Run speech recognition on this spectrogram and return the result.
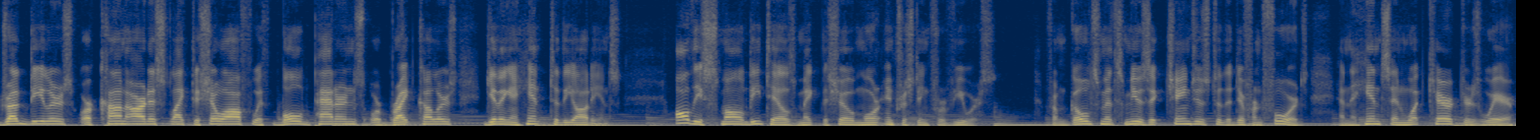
drug dealers, or con artists like to show off with bold patterns or bright colors, giving a hint to the audience. All these small details make the show more interesting for viewers. From Goldsmith's music changes to the different Fords, and the hints in what characters wear,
